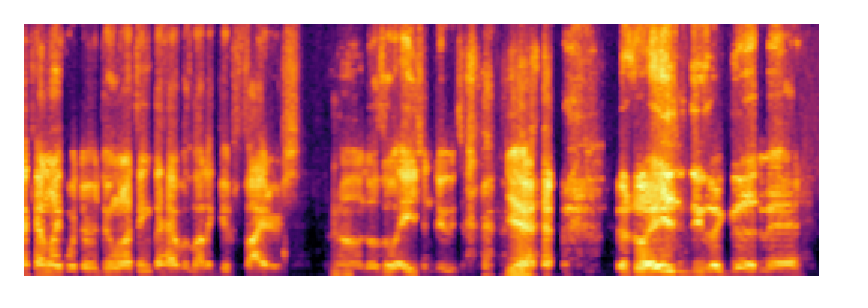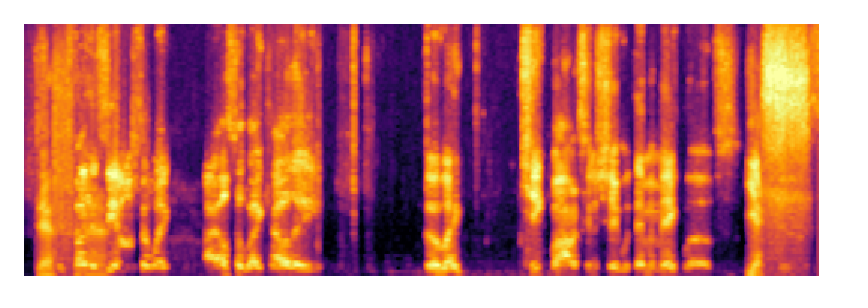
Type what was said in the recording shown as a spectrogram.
I kinda like what they're doing. I think they have a lot of good fighters. Mm-hmm. Uh, those little Asian dudes. Yeah. those little Asian dudes are good, man. Definitely. It's fun to see. I also like I also like how they they're like kickboxing shit with MMA gloves. Yes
